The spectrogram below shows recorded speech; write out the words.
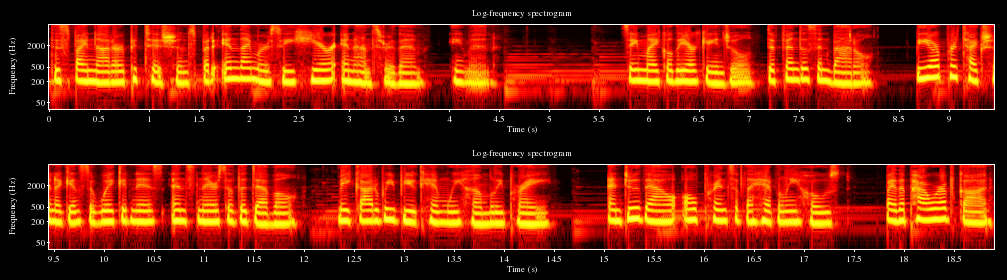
despite not our petitions, but in thy mercy hear and answer them. Amen. Saint Michael the Archangel, defend us in battle. Be our protection against the wickedness and snares of the devil. May God rebuke him, we humbly pray. And do thou, O Prince of the heavenly host, by the power of God,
